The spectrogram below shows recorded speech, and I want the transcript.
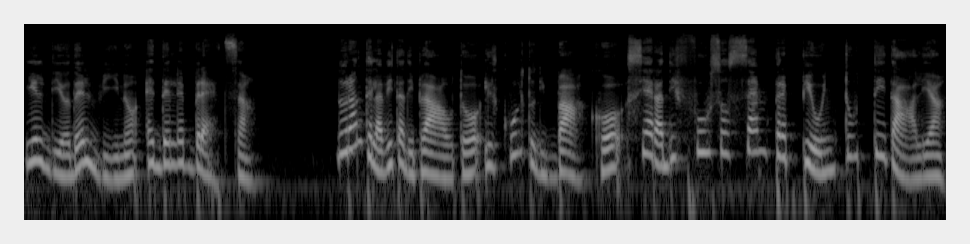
il dio del vino e dell'ebbrezza. Durante la vita di Plauto, il culto di Bacco si era diffuso sempre più in tutta Italia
